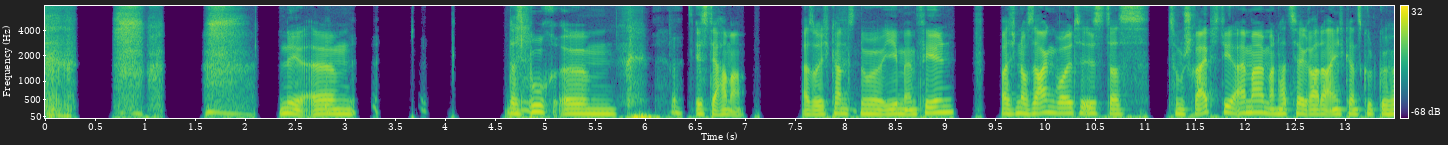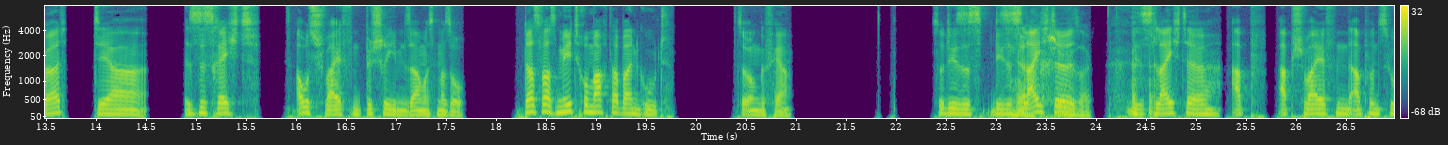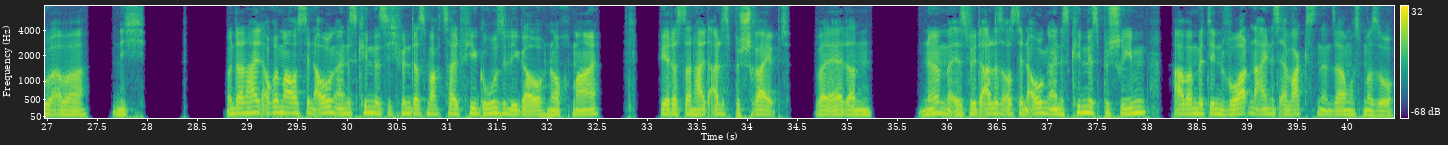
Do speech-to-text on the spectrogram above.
Nee, ähm. Das Buch ähm, ist der Hammer. Also ich kann es nur jedem empfehlen. Was ich noch sagen wollte, ist, dass zum Schreibstil einmal, man hat es ja gerade eigentlich ganz gut gehört, der, es ist recht ausschweifend beschrieben, sagen wir es mal so. Das, was Metro macht, aber in gut. So ungefähr. So dieses, dieses Ja, leichte, dieses leichte Ab, Abschweifen ab und zu, aber nicht. Und dann halt auch immer aus den Augen eines Kindes. Ich finde, das macht's halt viel gruseliger auch nochmal, wie er das dann halt alles beschreibt. Weil er dann, ne, es wird alles aus den Augen eines Kindes beschrieben, aber mit den Worten eines Erwachsenen, sagen wir es mal so.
